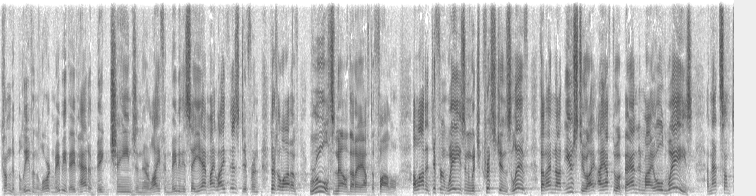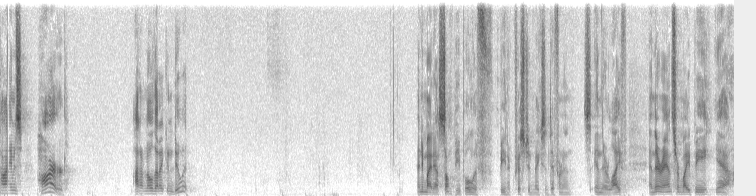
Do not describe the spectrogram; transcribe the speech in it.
come to believe in the Lord, maybe they've had a big change in their life, and maybe they say, Yeah, my life is different. There's a lot of rules now that I have to follow, a lot of different ways in which Christians live that I'm not used to. I, I have to abandon my old ways, and that's sometimes hard. I don't know that I can do it. And you might ask some people if being a Christian makes a difference in their life. And their answer might be, yeah.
